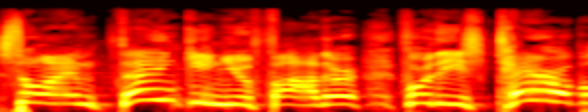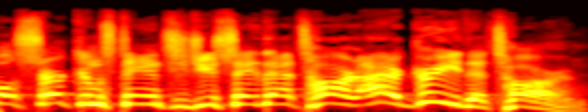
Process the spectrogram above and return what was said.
So I'm thanking you, Father, for these terrible circumstances you say that's hard. I agree that's hard.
